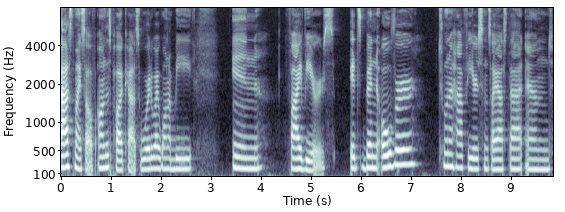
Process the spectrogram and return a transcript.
asked myself on this podcast, where do I want to be in five years? It's been over two and a half years since I asked that, and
